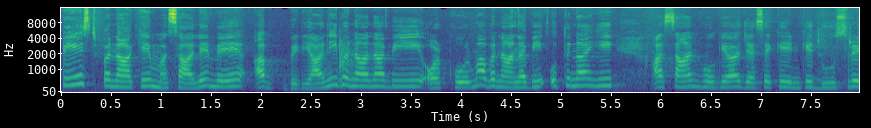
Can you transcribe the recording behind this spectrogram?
पेस्ट बना के मसाले में अब बिरयानी बनाना भी और कौरमा बनाना भी उतना ही आसान हो गया जैसे कि इनके दूसरे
